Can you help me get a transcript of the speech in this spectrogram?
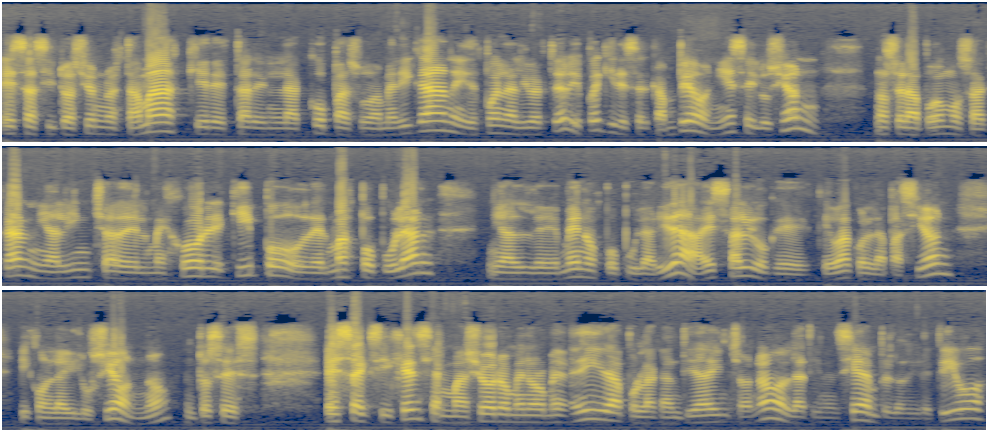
esa situación no está más, quiere estar en la Copa Sudamericana y después en la Libertadores y después quiere ser campeón. Y esa ilusión no se la podemos sacar ni al hincha del mejor equipo o del más popular, ni al de menos popularidad. Es algo que, que va con la pasión y con la ilusión, ¿no? Entonces, esa exigencia en mayor o menor medida, por la cantidad de hinchos no, la tienen siempre los directivos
